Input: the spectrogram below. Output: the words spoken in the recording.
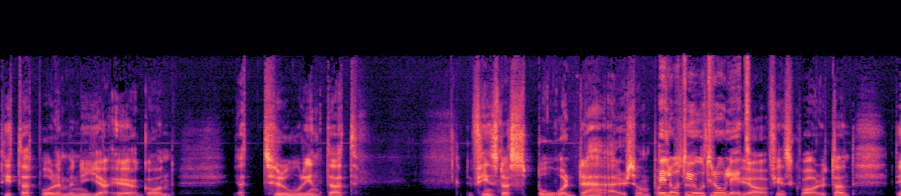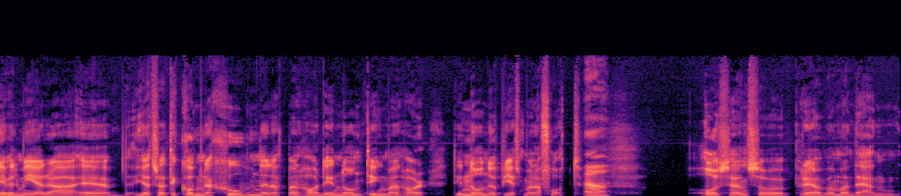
tittat på den med nya ögon. Jag tror inte att det finns några spår där som på Det låter ju otroligt. Ja, finns kvar. Utan det är väl mera, eh, jag tror att det är kombinationen att man har, det är någonting man har, det är någon uppgift man har fått. Ja. Och sen så prövar man den.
